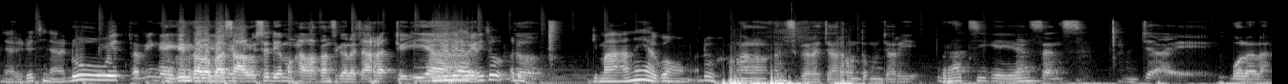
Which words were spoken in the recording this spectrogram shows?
nyari duit sih nyari duit. Tapi nggak Mungkin gitu kalau bahasa halusnya dia menghalalkan segala cara, cuy. Iya. Mencari Iya, itu Betul. Gimana ya gua ngomong? Aduh. menghalalkan segala cara untuk mencari berat sih kayaknya. AdSense. Anjay. Boleh lah.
